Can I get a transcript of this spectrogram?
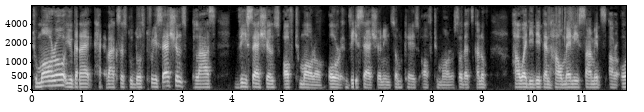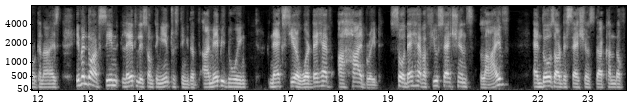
Tomorrow you're going to have access to those three sessions plus the sessions of tomorrow or the session in some case of tomorrow. So that's kind of how i did it and how many summits are organized even though i've seen lately something interesting that i may be doing next year where they have a hybrid. So they have a few sessions live, and those are the sessions that are kind of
